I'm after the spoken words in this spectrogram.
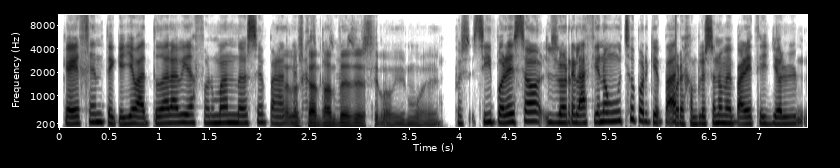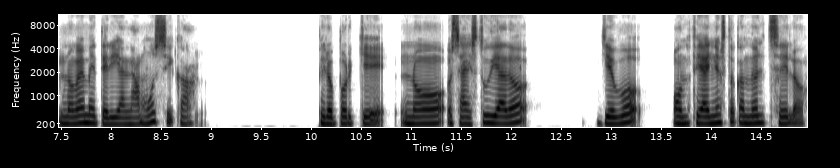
Que hay gente que lleva toda la vida formándose para... A hacer los las cosas cantantes es lo mismo, ¿eh? pues sí, por eso lo relaciono mucho porque, por ejemplo, eso no me parece, yo no me metería en la música. Pero porque no, o sea, he estudiado, llevo 11 años tocando el cello.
